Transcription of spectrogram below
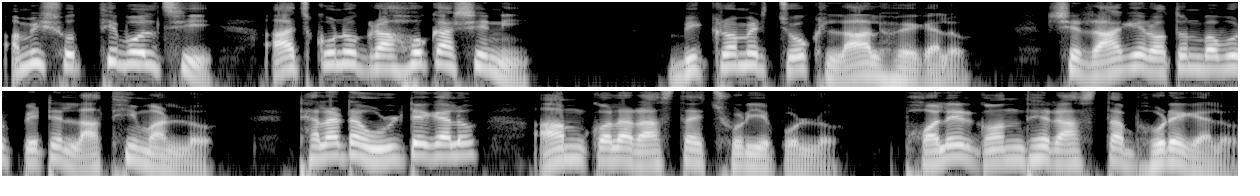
আমি সত্যি বলছি, আজ কোনো গ্রাহক আসেনি। বিক্রমের চোখ লাল হয়ে গেল। সে রাগে রতনবাবুর পেটে লাথি মারল। ঠেলাটা উল্টে গেল, আম কলা রাস্তায় ছড়িয়ে পড়ল। ফলের গন্ধে রাস্তা ভরে গেল।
